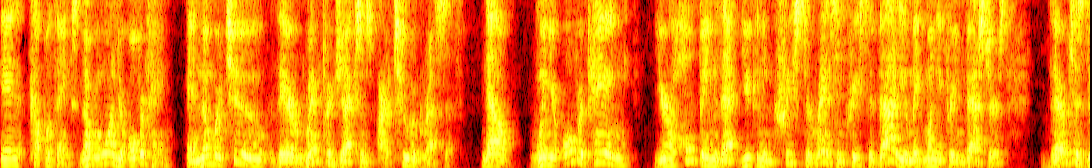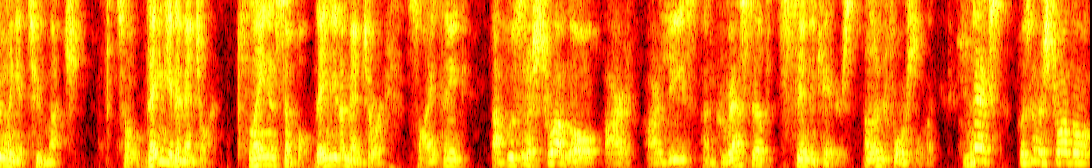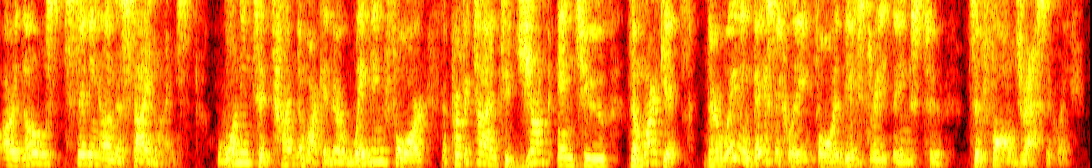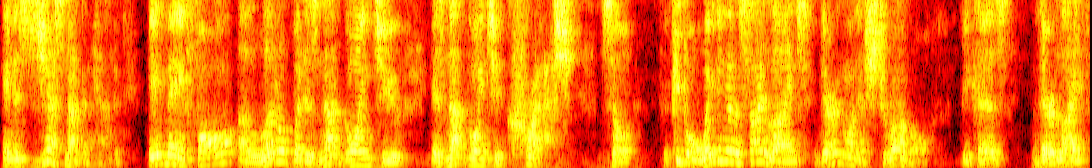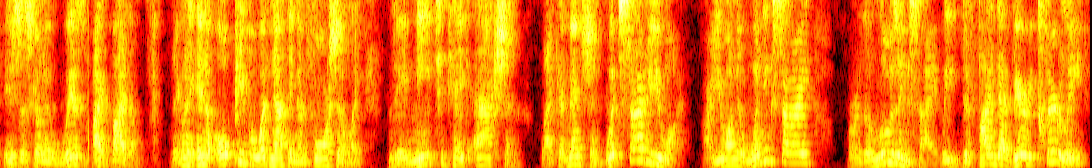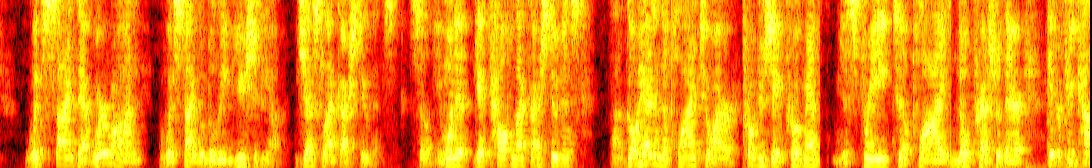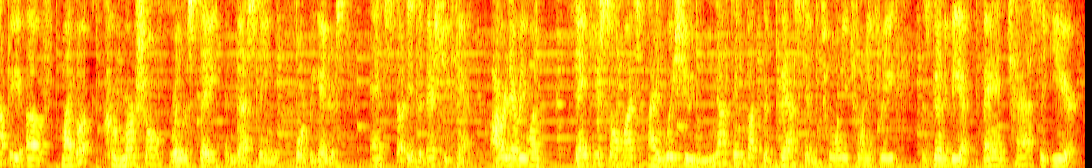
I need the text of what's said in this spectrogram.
in a couple of things. Number one, they're overpaying. And number two, their rent projections are too aggressive. Now, when you're overpaying, you're hoping that you can increase the rents, increase the value, make money for investors. They're just doing it too much. So they need a mentor. Plain and simple. They need a mentor. So I think uh, who's going to struggle are, are these aggressive syndicators, unfortunately. Next, who's going to struggle are those sitting on the sidelines wanting to time the market. They're waiting for the perfect time to jump into the market. They're waiting basically for these three things to, to fall drastically. And it's just not going to happen. It may fall a little, but is not going to, is not going to crash. So the people waiting on the sidelines, they're going to struggle because their life is just going to whiz right by them. They're going to end up old people with nothing, unfortunately. They need to take action. Like I mentioned, which side are you on? Are you on the winning side or the losing side? We define that very clearly, which side that we're on, which side we believe you should be on, just like our students. So if you want to get help like our students, uh, go ahead and apply to our protege program. Just free to apply, no pressure there. Get a free copy of my book, Commercial Real Estate Investing for Beginners, and study the best you can. All right, everyone. Thank you so much. I wish you nothing but the best in 2023. It's going to be a fantastic year.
